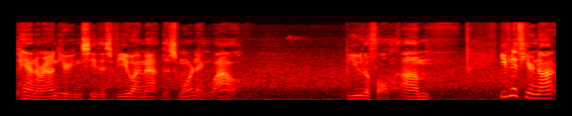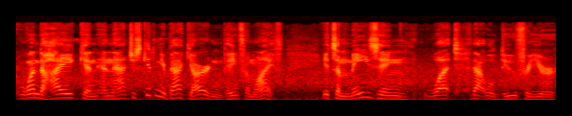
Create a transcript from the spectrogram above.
pan around here, you can see this view I'm at this morning. Wow, beautiful. Um, even if you're not one to hike and, and that, just get in your backyard and paint from life. It's amazing what that will do for your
